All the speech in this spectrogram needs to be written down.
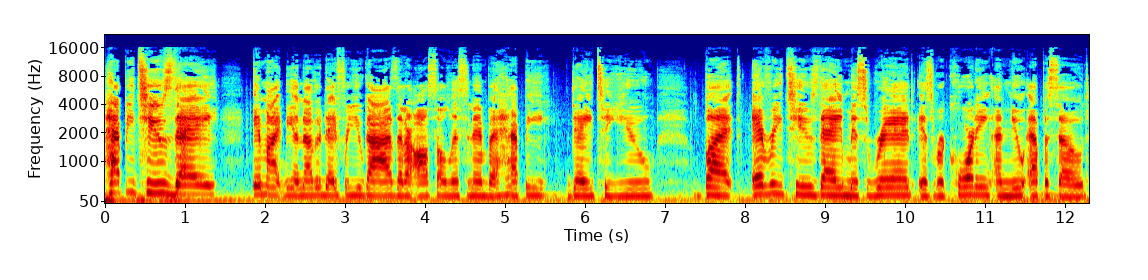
Happy Tuesday. It might be another day for you guys that are also listening, but happy day to you. But every Tuesday, Miss Red is recording a new episode,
